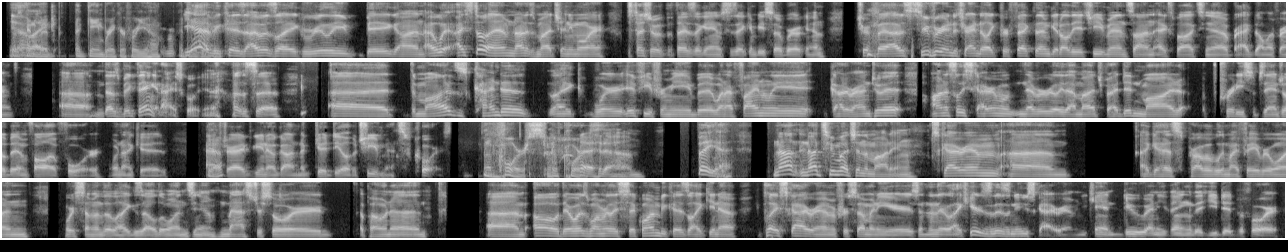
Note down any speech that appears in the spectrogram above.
It's Yeah. kind like, of a, a game breaker for you, huh? Yeah, breaker. because I was like really big on, I, w- I still am, not as much anymore, especially with Bethesda games because they can be so broken. Tr- But I was super into trying to like perfect them, get all the achievements on Xbox, you know, bragged all my friends. Um, that was a big thing in high school, you know. so uh, the mods kind of like were iffy for me, but when I finally got around to it, honestly, Skyrim was never really that much, but I did mod a pretty substantial bit in Fallout 4 when I could. Yeah. After I'd, you know, gotten a good deal of achievements, of course. Of course. Of course. But, um, but yeah, not not too much in the modding. Skyrim, um, I guess probably my favorite one were some of the like Zelda ones. You know, Master Sword, Epona. Um, oh, there was one really sick one because like you know you play Skyrim for so many years, and then they're like, here's this new Skyrim, and you can't do anything that you did before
